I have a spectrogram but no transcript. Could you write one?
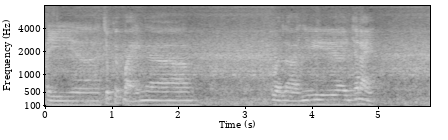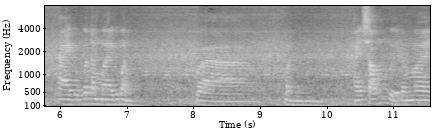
Thì ờ, chúc các bạn về gọi là như thế này ai cũng có đam mê của mình. Và mình hãy sống vì đam mê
